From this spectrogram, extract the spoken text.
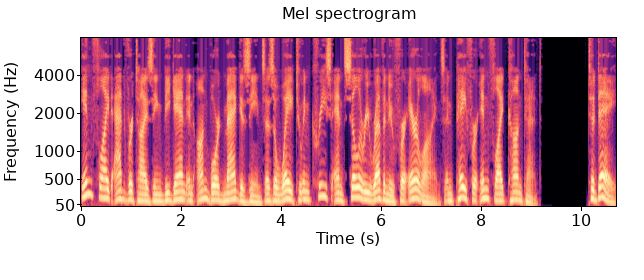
In-flight advertising began in onboard magazines as a way to increase ancillary revenue for airlines and pay for in-flight content. Today,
